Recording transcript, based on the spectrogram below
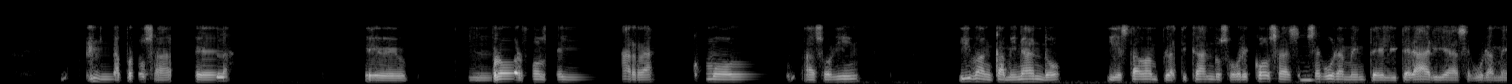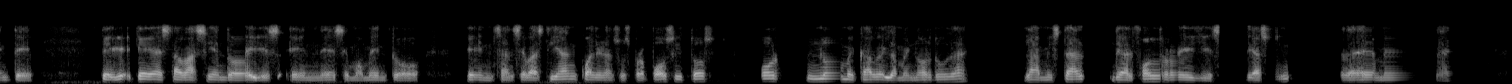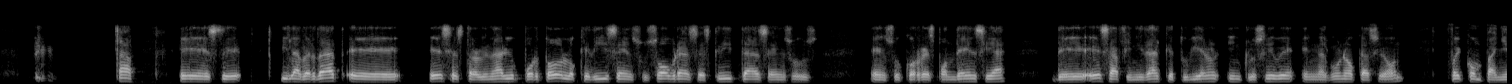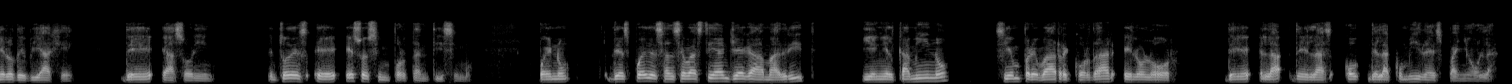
la prosa, el, eh, Alfonso narra como Azorín iban caminando y estaban platicando sobre cosas seguramente literarias, seguramente de qué estaba haciendo Reyes en ese momento en San Sebastián, cuáles eran sus propósitos, por no me cabe la menor duda, la amistad de Alfonso Reyes, de así, ah, este, y la verdad eh, es extraordinario por todo lo que dice en sus obras escritas, en, sus, en su correspondencia, de esa afinidad que tuvieron, inclusive en alguna ocasión fue compañero de viaje de Azorín. Entonces, eh, eso es importantísimo. Bueno, después de San Sebastián llega a Madrid y en el camino siempre va a recordar el olor de la, de de la comida española.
